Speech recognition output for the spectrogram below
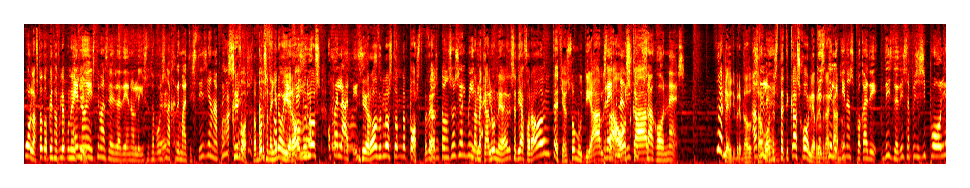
όλα αυτά τα οποία θα βλέπουν εκεί. Εννοείς, τι μας λέει δηλαδή εν ολίγη σου, θα μπορούσε να χρηματιστείς για να πεις. Ακριβώς. Θα μπορούσε να γίνει ο ιερόδουλος- Ο πελάτης. Ιερόδουλος των post, βεβαίως. Των, των social media. Να με καλούν σε διάφορα ό, τέτοια, στο Μουντιάλ, Πρέπει στα να δεις και τους Όσκαρ. αγώνες. Δεν λέει ότι πρέπει να δω Α, τους δεν αγώνες. λέει. Θετικά σχόλια Και πρέπει στην να τελική κάνω. να σου πω κάτι. Δεις, δεν δεις, θα πεις εσύ πολύ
